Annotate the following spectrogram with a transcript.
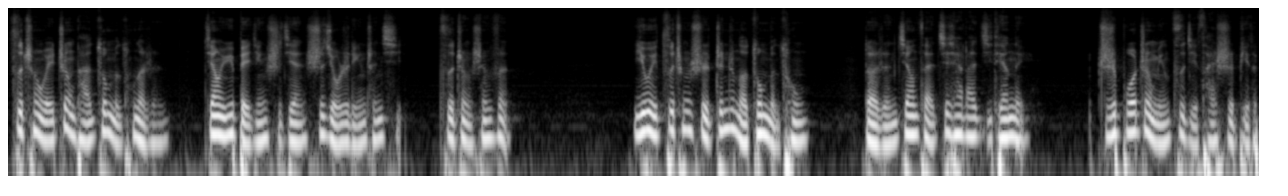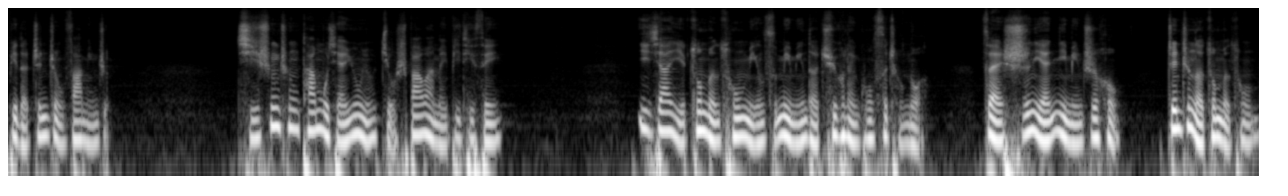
自称为正牌宗本聪的人将于北京时间十九日凌晨起自证身份。一位自称是真正的宗本聪的人将在接下来几天内直播证明自己才是比特币的真正发明者。其声称他目前拥有九十八万枚 BTC。一家以宗本聪名字命名的区块链公司承诺，在十年匿名之后，真正的宗本聪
